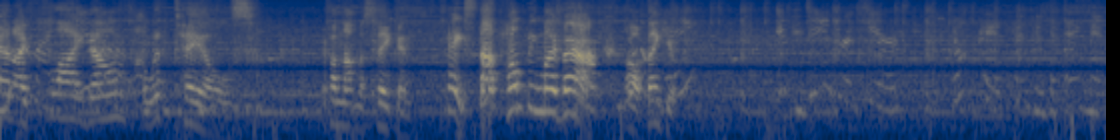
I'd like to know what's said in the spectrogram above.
and I fly down with Tails, if I'm not mistaken. Hey, stop humping my back! Oh, thank you. It's dangerous here. Don't pay attention to Eggman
